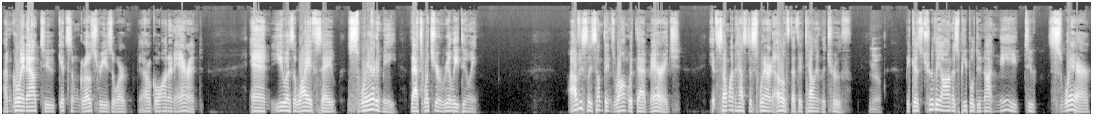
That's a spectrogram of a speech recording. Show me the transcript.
I'm going out to get some groceries or I'll go on an errand. And you, as a wife, say, Swear to me that's what you're really doing. Obviously, something's wrong with that marriage if someone has to swear an oath that they're telling the truth. Yeah. Because truly honest people do not need to swear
